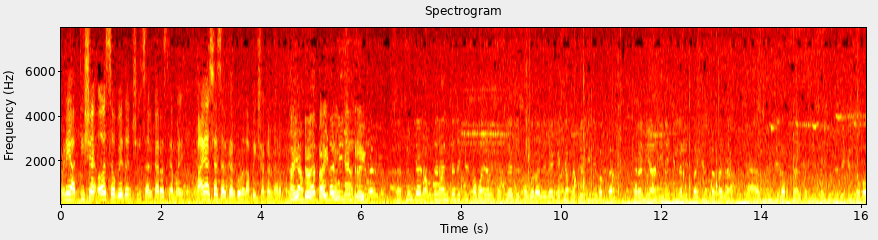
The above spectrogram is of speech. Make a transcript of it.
पण हे अतिशय असंवेदनशील सरकार असल्यामुळे काय अशा सरकारकडून अपेक्षा करणार आपण? ससूनच्या डॉक्टरांचं देखील समावेश असल्याचे समोर आलेलं आहे. कशा पद्धतीने बघता? कारण याआधी देखील ललित पाटील प्रकरणात ससूनचे डॉक्टर तशी ससूनचे देखील स्वभाव.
